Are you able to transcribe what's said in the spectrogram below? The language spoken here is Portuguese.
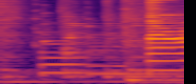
Música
